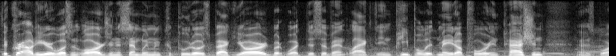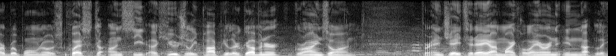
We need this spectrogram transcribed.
The crowd here wasn't large in Assemblyman Caputo's backyard, but what this event lacked in people, it made up for in passion as Barbara Buono's quest to unseat a hugely popular governor grinds on. For NJ Today, I'm Michael Aron in Nutley.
